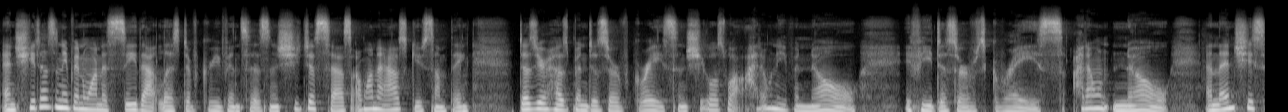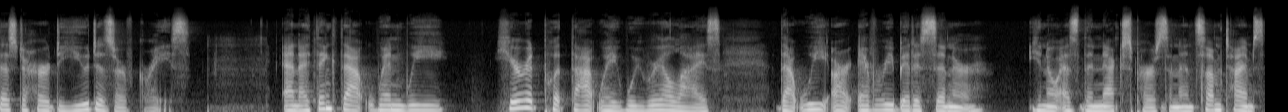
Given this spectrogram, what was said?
And she doesn't even want to see that list of grievances. And she just says, I want to ask you something. Does your husband deserve grace? And she goes, Well, I don't even know if he deserves grace. I don't know. And then she says to her, Do you deserve grace? And I think that when we hear it put that way, we realize that we are every bit a sinner, you know, as the next person. And sometimes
